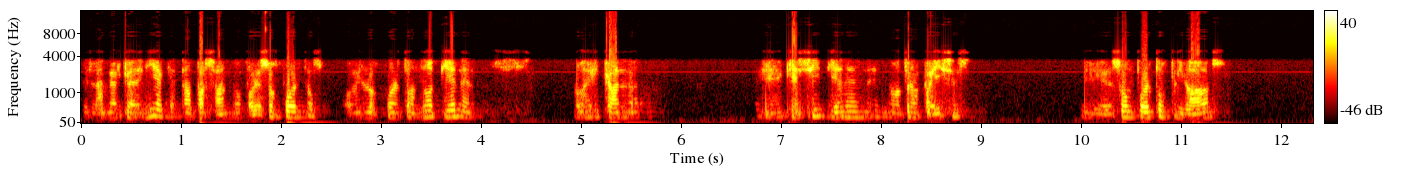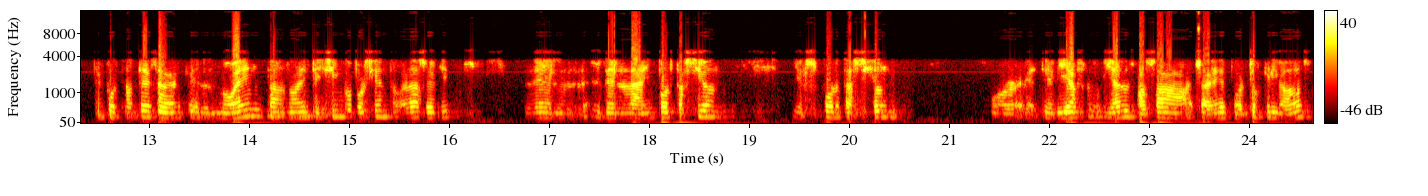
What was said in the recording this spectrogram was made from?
de la mercadería que está pasando por esos puertos. Hoy los puertos no tienen los escáneres que sí tienen en otros países. Eh, son puertos privados. Es importante saber que el 90 o 95%, ¿verdad, de la importación y exportación por este vía fluvial pasa a través de puertos privados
